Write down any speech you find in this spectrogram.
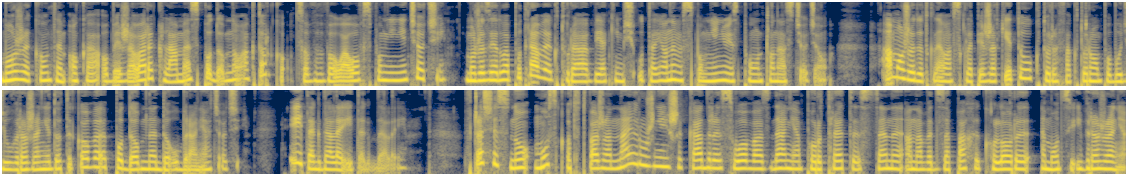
Może kątem oka obejrzała reklamę z podobną aktorką, co wywołało wspomnienie cioci. Może zjadła potrawę, która w jakimś utajonym wspomnieniu jest połączona z ciocią. A może dotknęła w sklepie żakietu, który fakturą pobudził wrażenie dotykowe podobne do ubrania cioci. I tak dalej, i tak dalej. W czasie snu mózg odtwarza najróżniejsze kadry, słowa, zdania, portrety, sceny, a nawet zapachy, kolory, emocje i wrażenia.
